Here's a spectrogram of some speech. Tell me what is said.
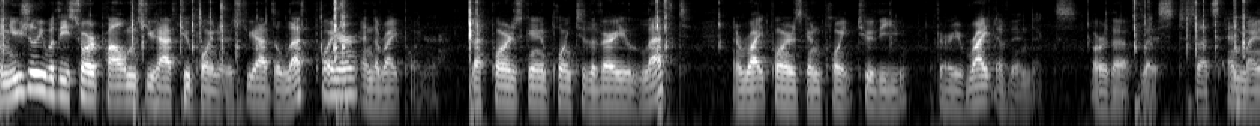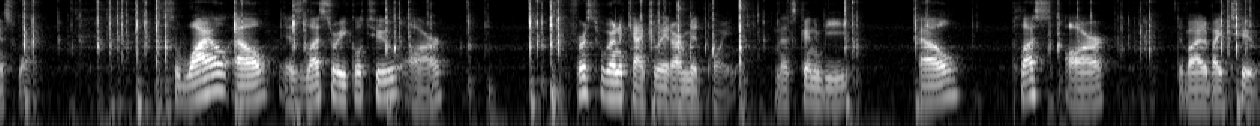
And usually with these sort of problems, you have two pointers. You have the left pointer and the right pointer. Left pointer is going to point to the very left, and right pointer is going to point to the very right of the index, or the list. So that's n minus 1. So while L is less or equal to R, first we're going to calculate our midpoint. And that's going to be L plus R divided by 2.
